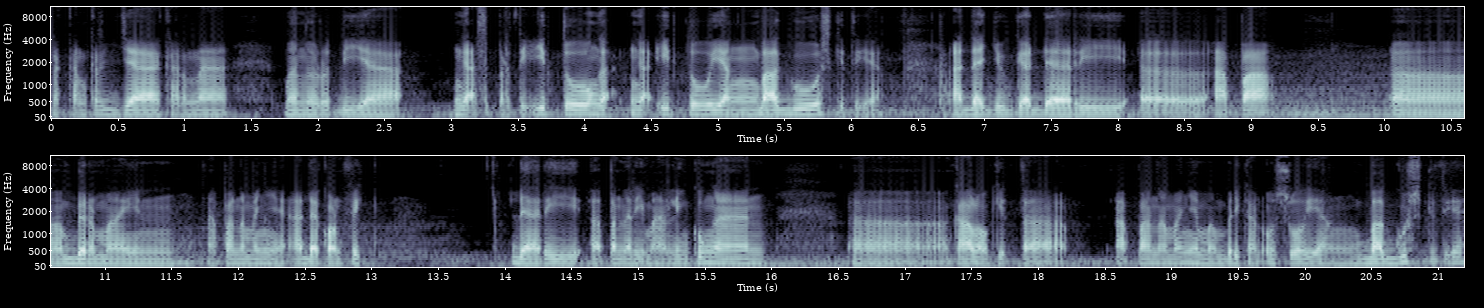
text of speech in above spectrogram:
rekan kerja karena menurut dia nggak seperti itu nggak nggak itu yang bagus gitu ya. Ada juga dari uh, apa uh, bermain apa namanya ada konflik dari uh, penerimaan lingkungan. Uh, kalau kita apa namanya memberikan usul yang bagus gitu ya.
